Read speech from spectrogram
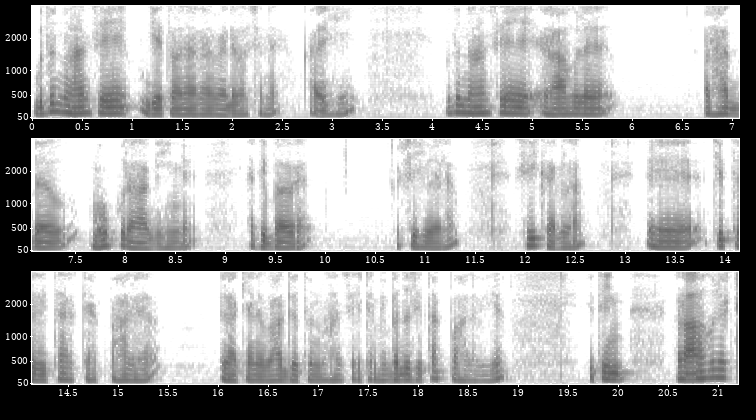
බුදුන් වහන්සේ ජේතවනාරාම වැඩවසන කලෙහි බුදුන් වහන්සේ රාහුල රහත් බව මුහුකුරා ගිහින් ඇති බව සිහි වෙලා සිහි කරලා ඒ චිත්ත විතරකයක් පහළ වෙලා කියන්නේ වාග්යතුන් වහන්සේට මෙබඳු සිතක් පහළ විය. ඉතින් රාහුලට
